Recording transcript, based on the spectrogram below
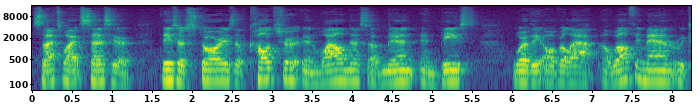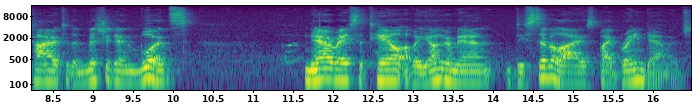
So that's why it says here, these are stories of culture and wildness of men and beasts where they overlap. A wealthy man retired to the Michigan woods narrates the tale of a younger man decivilized by brain damage.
